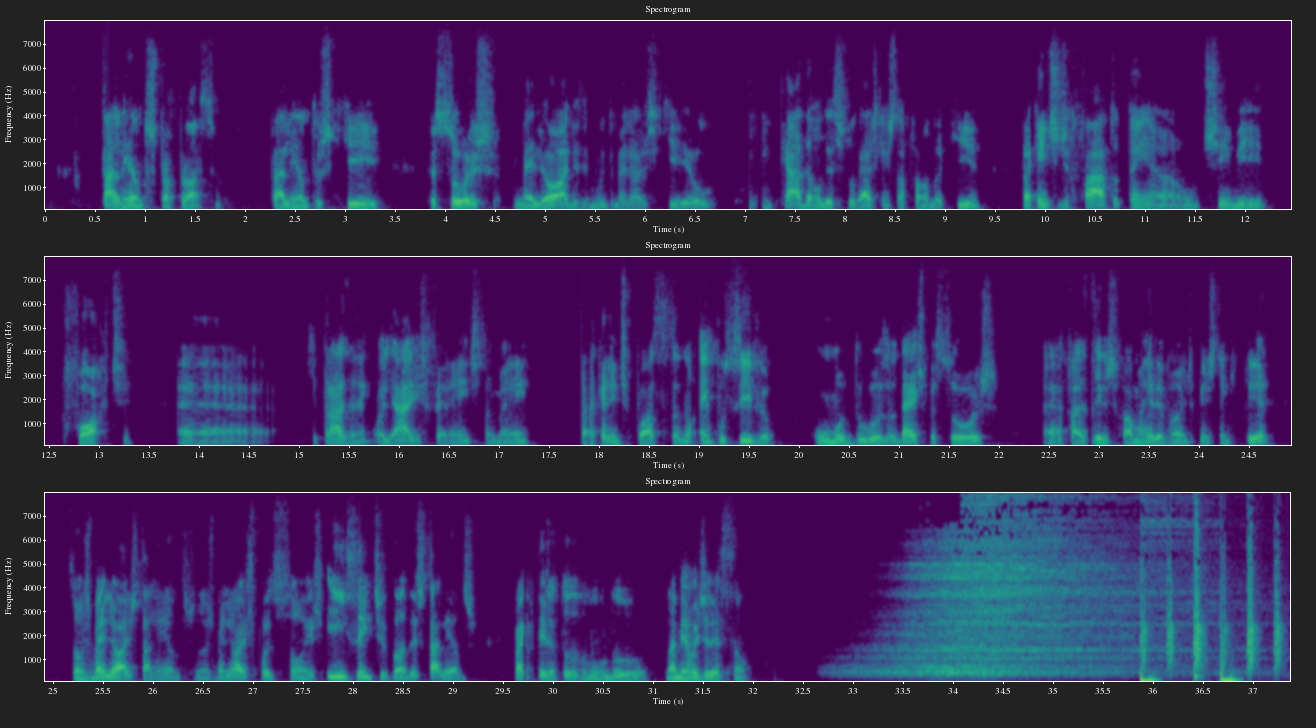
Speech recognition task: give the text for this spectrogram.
talentos para próximo. Talentos que pessoas melhores e muito melhores que eu em cada um desses lugares que a gente está falando aqui, para que a gente de fato tenha um time forte, é, que trazem olhares diferentes também, para que a gente possa. Não, é impossível uma ou duas ou dez pessoas é, fazerem de forma relevante. O que a gente tem que ter são os melhores talentos nas melhores posições e incentivando esses talentos para que esteja todo mundo na mesma direção.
